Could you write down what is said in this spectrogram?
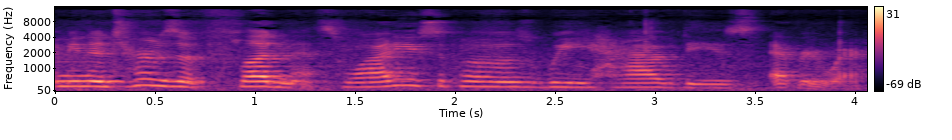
I mean, in terms of flood myths, why do you suppose we have these everywhere?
